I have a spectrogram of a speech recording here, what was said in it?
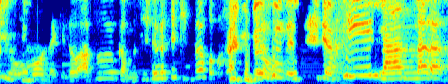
ると思うんだけど、アプーかもしれないけど。いや、ピーなんなら、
